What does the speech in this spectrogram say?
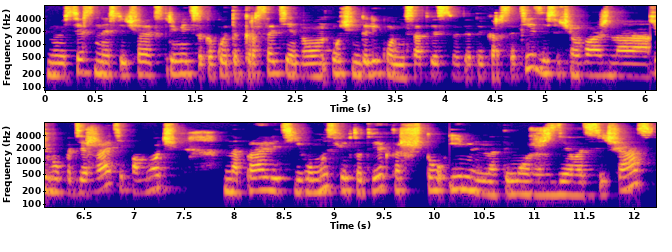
ну, естественно, если человек стремится к какой-то красоте, но он очень далеко не соответствует этой красоте, здесь очень важно его поддержать и помочь направить его мысли в тот вектор, что именно ты можешь сделать сейчас,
